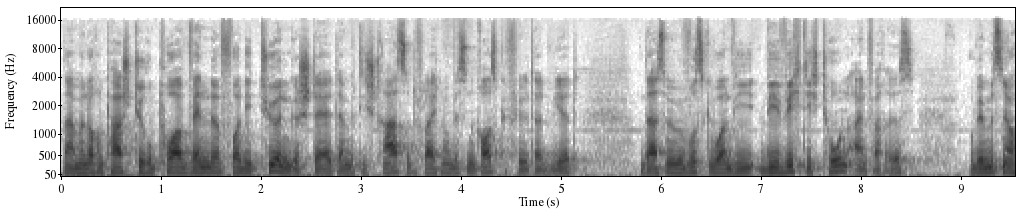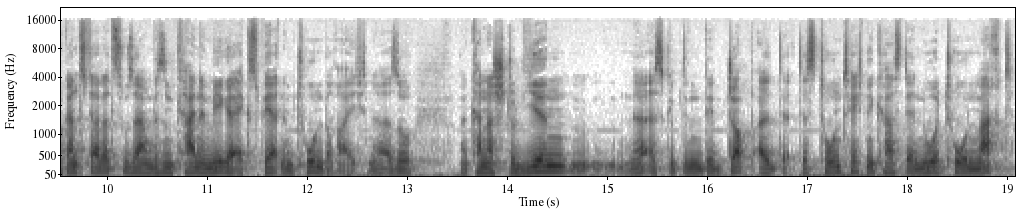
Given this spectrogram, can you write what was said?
Da haben wir noch ein paar Styroporwände vor die Türen gestellt, damit die Straße vielleicht noch ein bisschen rausgefiltert wird. Und da ist mir bewusst geworden, wie, wie wichtig Ton einfach ist. Und wir müssen ja auch ganz klar dazu sagen, wir sind keine Mega-Experten im Tonbereich. Ne? Also man kann das studieren. Ne? Es gibt den, den Job des Tontechnikers, der nur Ton macht.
